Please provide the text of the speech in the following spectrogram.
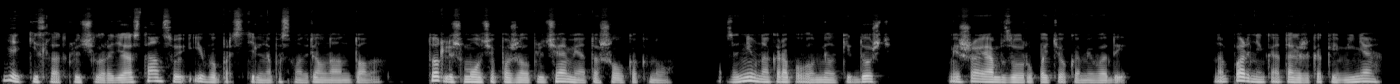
Я кисло отключил радиостанцию и вопросительно посмотрел на Антона. Тот лишь молча пожал плечами и отошел к окну. За ним накрапывал мелкий дождь, мешая обзору потеками воды. Напарника, а так же как и меня,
